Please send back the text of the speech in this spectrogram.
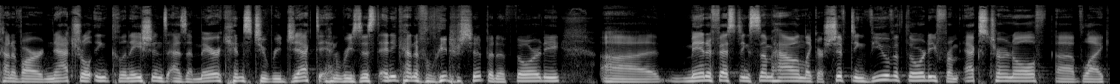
kind of our natural inclinations as Americans to reject and resist any kind of leadership and authority, uh, manifesting somehow in like our shifting view of authority from external of like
